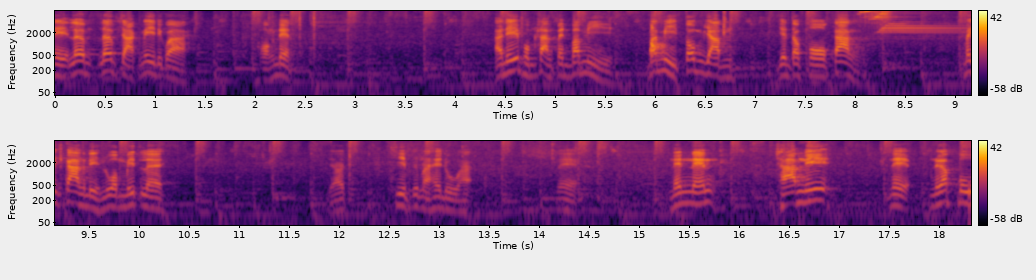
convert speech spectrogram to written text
นี่เริ่มเริ่มจากนี่ดีกว่าของเด็ด อันนี้ผมสั่งเป็นบะหมี่บะหมี่ต้มยำเย็นตาโฟกั้ง ไม่กั้งดิรวมมิตรเลย เดี๋ยวคีบขึ้นมาให้ดูฮะนี่เน้นเน้นชามนี้นี่เนื้อปู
